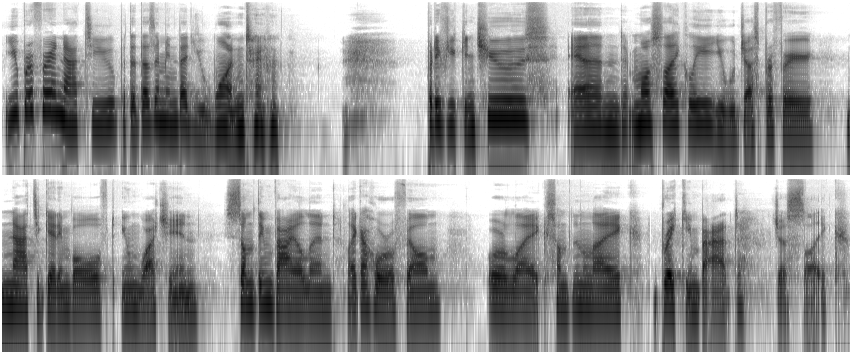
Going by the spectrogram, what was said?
you prefer not to, but that doesn't mean that you won't. but if you can choose, and most likely you would just prefer not to get involved in watching something violent, like a horror film, or like something like Breaking Bad, just like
